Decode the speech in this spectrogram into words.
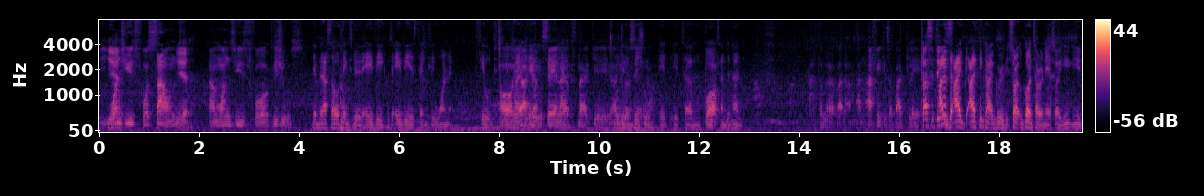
yeah. One's used for sound, yeah. and one's used for visuals. Yeah, but that's the whole thing to do with AV because AV is technically one field. Oh yeah, I hear what you're saying. Yeah. Like, like yeah, I hear what Audio you're and saying visual, now. it it um, But- works hand in hand. I don't know about that, man. I think it's a bad play. Plus the thing I is, Thi- I I think I agree. With you. Sorry, go on, Tyrone. Yeah, sorry. You you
